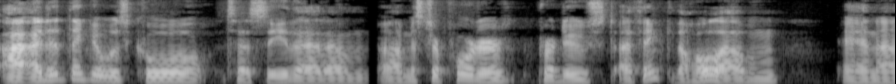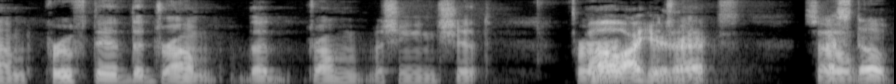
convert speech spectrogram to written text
I, I did think it was cool to see that um uh, Mr. Porter produced I think the whole album and um Proof did the drum the drum machine shit for Oh, I hear that. tracks. So That's dope.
